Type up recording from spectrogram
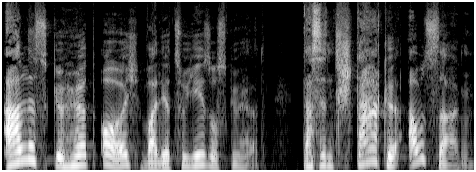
Alles gehört euch, weil ihr zu Jesus gehört. Das sind starke Aussagen.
